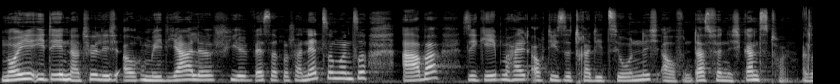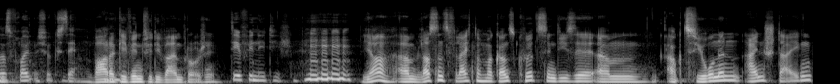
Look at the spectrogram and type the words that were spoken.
neue Ideen, natürlich auch mediale, viel bessere Vernetzung und so. Aber sie geben halt auch diese Tradition nicht auf. Und das finde ich ganz toll. Also das freut mich wirklich sehr. Wahrer Gewinn für die Weinbranche. Definitiv. ja, ähm, lass uns vielleicht noch mal ganz kurz in diese ähm, Auktionen einsteigen.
